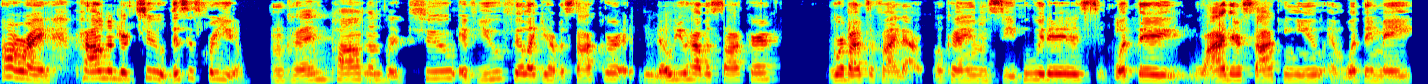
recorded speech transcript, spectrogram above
All right, pile number two. This is for you. Okay, pile number two. If you feel like you have a stalker, if you know you have a stalker, we're about to find out. Okay, let's see who it is, what they, why they're stalking you, and what they may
